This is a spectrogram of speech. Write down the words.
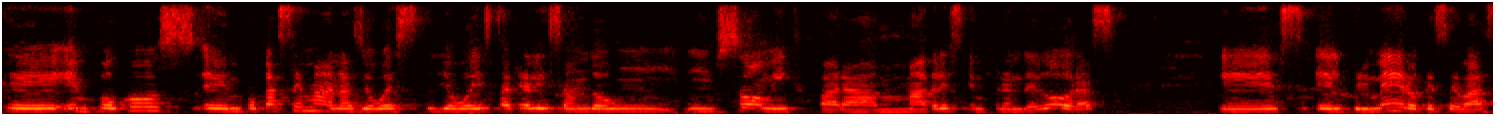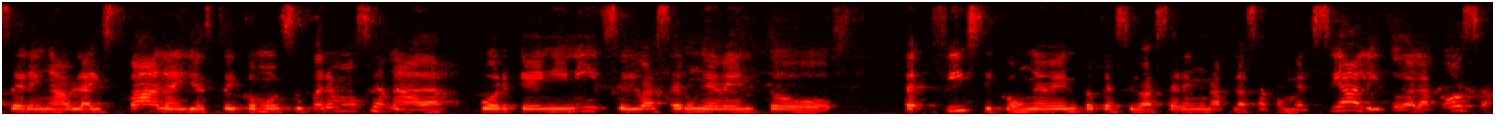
que en, pocos, en pocas semanas yo voy, yo voy a estar realizando un, summit para madres emprendedoras. Es el primero que se va a hacer en habla hispana y yo estoy como súper emocionada porque en inicio iba a ser un evento físico, un evento que se iba a hacer en una plaza comercial y toda la cosa.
